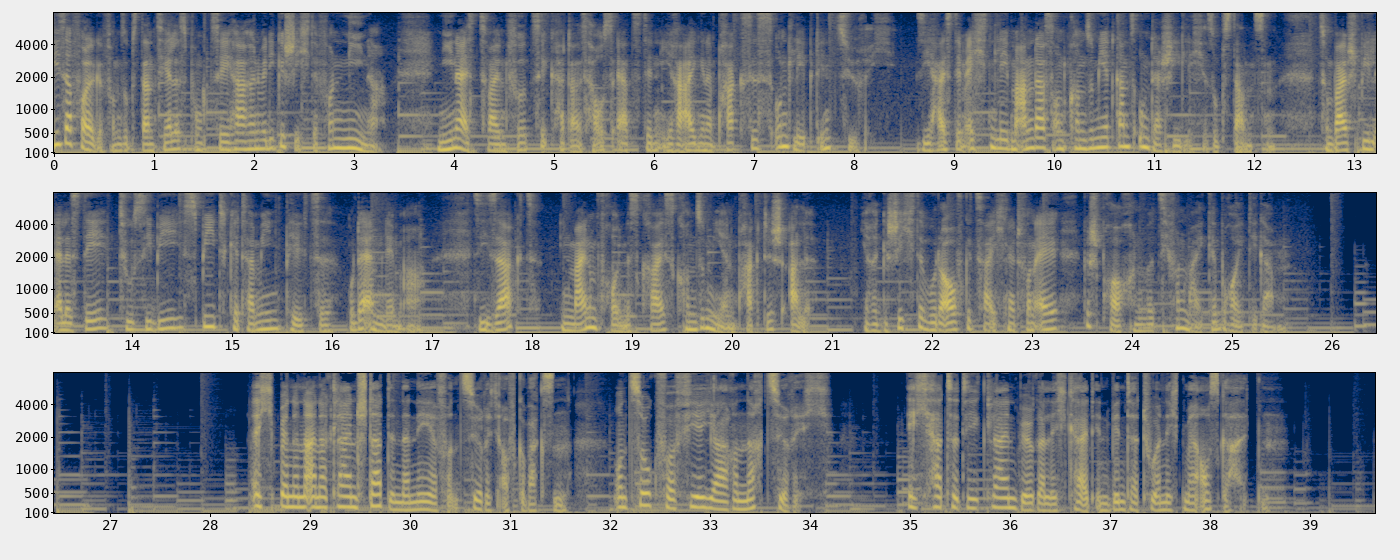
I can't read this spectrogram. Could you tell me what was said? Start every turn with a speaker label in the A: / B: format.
A: dieser Folge von substanzielles.ch hören wir die Geschichte von Nina. Nina ist 42, hat als Hausärztin ihre eigene Praxis und lebt in Zürich. Sie heißt im echten Leben anders und konsumiert ganz unterschiedliche Substanzen, zum Beispiel LSD, 2CB, Speed, Ketamin, Pilze oder MDMA. Sie sagt, in meinem Freundeskreis konsumieren praktisch alle. Ihre Geschichte wurde aufgezeichnet von Elle, gesprochen wird sie von Maike Bräutigam.
B: Ich bin in einer kleinen Stadt in der Nähe von Zürich aufgewachsen und zog vor vier Jahren nach Zürich. Ich hatte die Kleinbürgerlichkeit in Winterthur nicht mehr ausgehalten.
